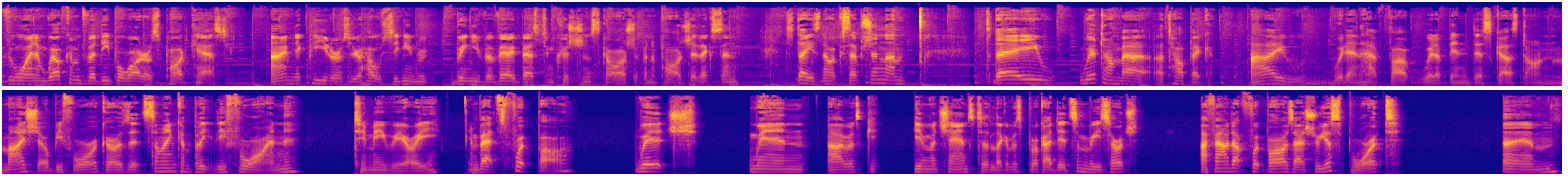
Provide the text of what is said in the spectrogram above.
Everyone, and welcome to the Deeper Waters podcast. I'm Nick Peters, your host, seeking to bring you the very best in Christian scholarship and apologetics, and today is no exception. Um, today we're talking about a topic I wouldn't have thought would have been discussed on my show before, because it's something completely foreign to me, really, and that's football. Which, when I was gi- given a chance to look at this book, I did some research. I found out football is actually a sport. Um,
